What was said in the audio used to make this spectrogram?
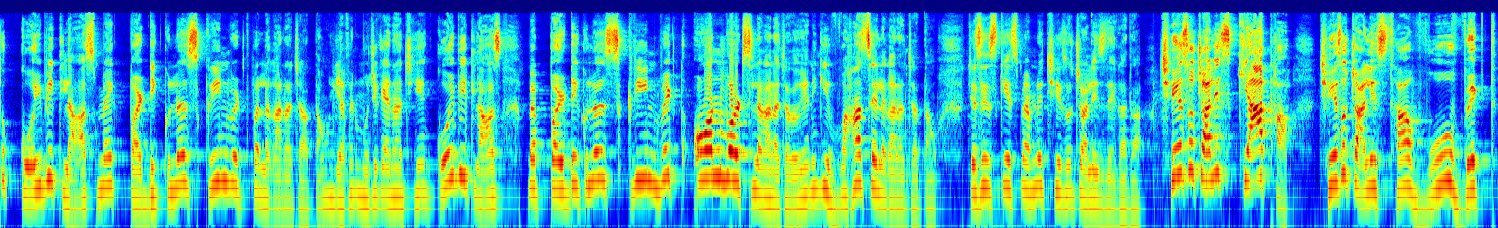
तो कोई भी क्लास मैं एक पर्टिकुलर स्क्रीन विथ पर लगाना चाहता हूँ, या फिर मुझे कहना चाहिए, कोई भी क्लास मैं पर्टिकुलर स्क्रीन विथ ऑनवर्ड्स लगाना चाहता हूँ, यानी कि वहाँ से लगाना चाहता हूँ। जैसे इस केस में हमने 640 देखा था। 640 क्या था? 640 था वो विथ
